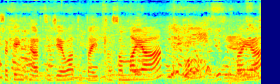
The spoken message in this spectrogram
Przepiękne arcydzieła. Tutaj to są Maja. Maja.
